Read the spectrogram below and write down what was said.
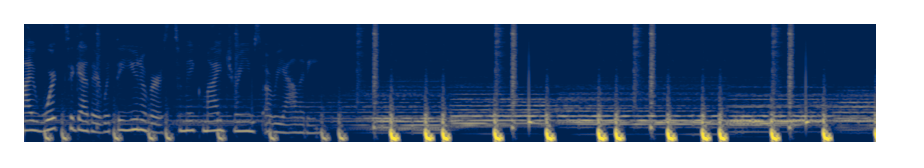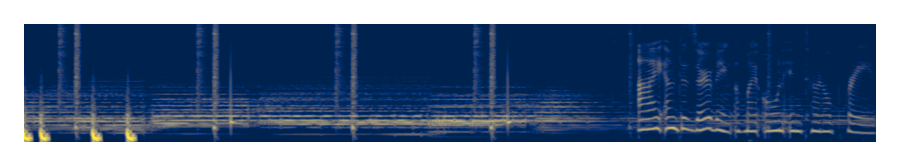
I work together with the universe to make my dreams a reality. I am deserving of my own internal praise.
